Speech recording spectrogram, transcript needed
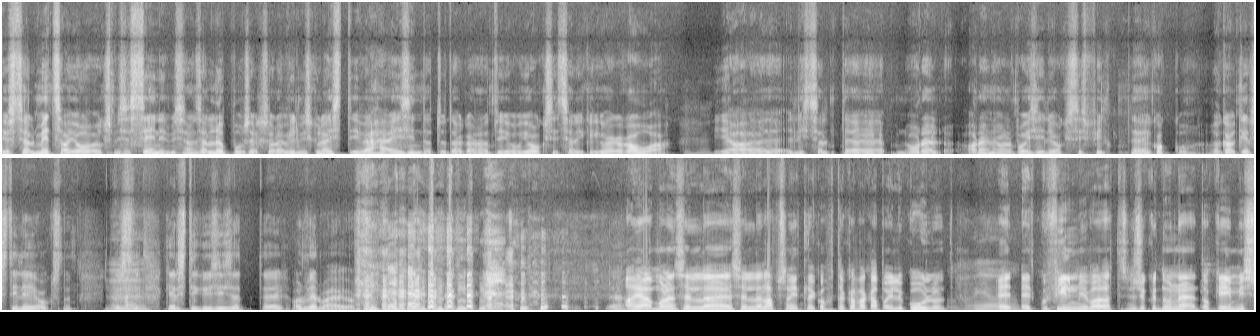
just seal metsa jooksmise stseenid, mis on seal lõpus, eks ole, filmis küll hästi vähe esindatud, aga nad ju jooksid seal ikkagi väga kaua ja lihtsalt äh, noorel areneval poisil jooksis siis pilt äh, kokku, aga Kerstil ei jooksnud. Kersti, Kersti küsis, et äh, on veel vaja joosta. Ah jaa, ma olen selle, selle lapsnäitleja kohta ka väga palju kuulnud. Oh,. et, et kui filmi vaadates on niisugune tunne, et okei okay,, mis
